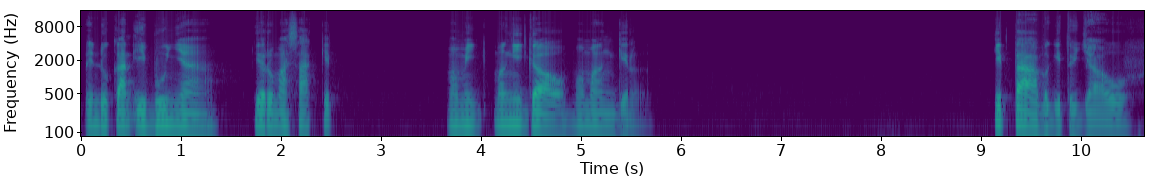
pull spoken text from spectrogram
rindukan ibunya di rumah sakit, mengigau, memanggil. Kita begitu jauh.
